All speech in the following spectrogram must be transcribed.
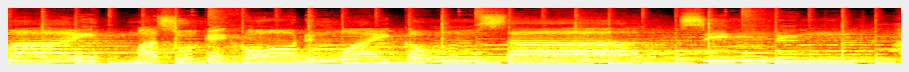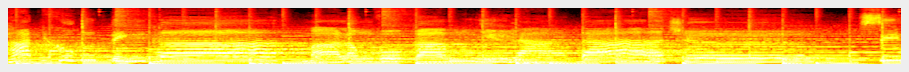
mai mà xua kẻ khó đứng ngoài cổng xa. Xin đừng hát khúc tình ca mà lòng vô cảm như là đã chờ. Xin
